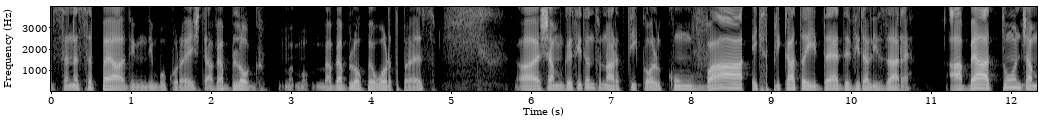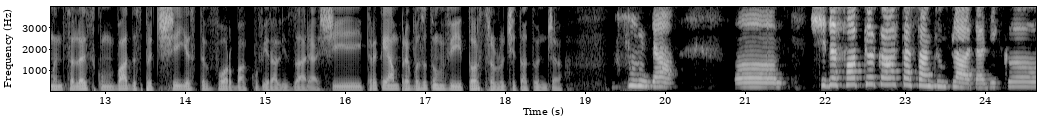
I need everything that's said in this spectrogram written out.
SNSPA din, din București, avea blog, avea blog pe WordPress uh, și am găsit într-un articol cumva explicată ideea de viralizare. Abia atunci am înțeles cumva despre ce este vorba cu viralizarea și cred că i-am prevăzut un viitor strălucit atunci. Da. Uh, și de fapt cred că asta s-a întâmplat, adică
